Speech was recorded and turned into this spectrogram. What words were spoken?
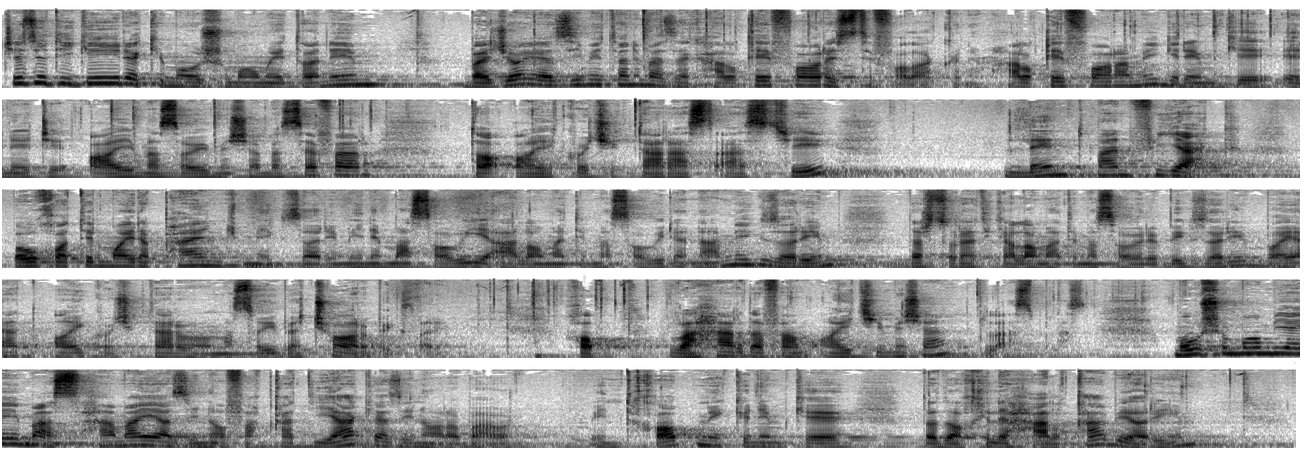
چیز دیگه ای را که ما شما می‌تونیم به جای از این می‌تونیم از یک حلقه for استفاده کنیم. حلقه for را می‌گیریم که int i مساوی میشه به صفر تا i کوچکتر است از چی؟ length منفی یک. به او خاطر ما را پنج می‌گذاریم. یعنی مساوی علامت مساوی را نمی‌گذاریم. در صورتی که علامت مساوی را بگذاریم باید i کوچکتر و مساوی به چهار بگذاریم. خب و هر دفعه هم i چی میشه؟ plus plus ما شما بیاییم از همه از اینا فقط یک از اینا را به انتخاب می‌کنیم که در داخل حلقه بیاریم.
